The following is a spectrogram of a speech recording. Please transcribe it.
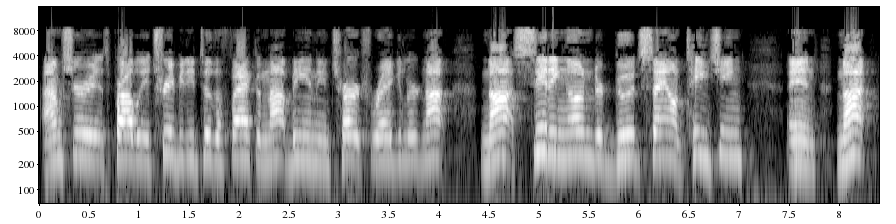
I'm sure it's probably attributed to the fact of not being in church regular, not, not sitting under good sound teaching, and not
